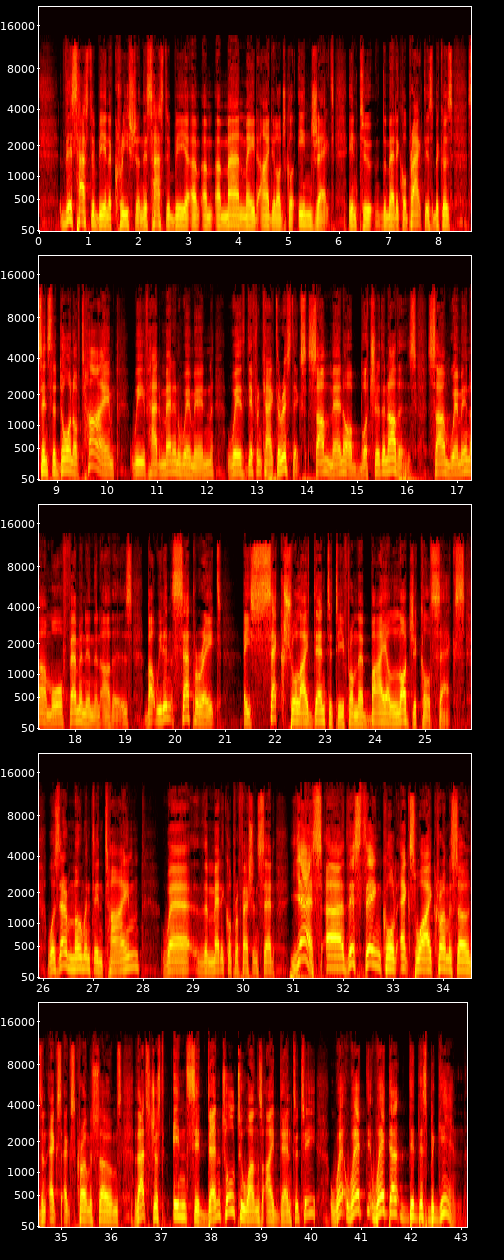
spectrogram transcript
This has to be an accretion. This has to be a, a, a man made ideological inject into the medical practice because since the dawn of time, we've had men and women with different characteristics. Some men are butcher than others, some women are more feminine than others, but we didn't separate a sexual identity from their biological sex. Was there a moment in time? Where the medical profession said, yes, uh, this thing called XY chromosomes and XX chromosomes, that's just incidental to one's identity. Where, where, where did this begin?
